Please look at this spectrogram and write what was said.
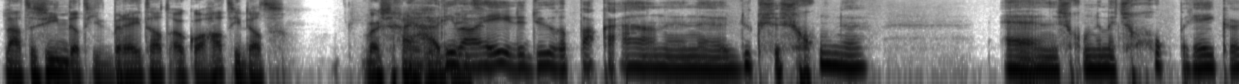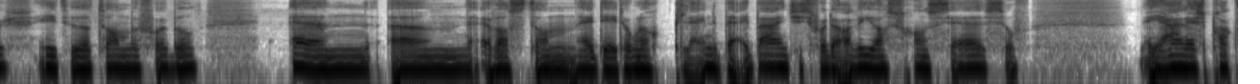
laten zien dat hij het breed had, ook al had hij dat waarschijnlijk. Ja, die niet. wou hele dure pakken aan en uh, luxe schoenen. En schoenen met schokbrekers heette dat dan bijvoorbeeld. En um, er was dan, hij deed ook nog kleine bijbaantjes voor de Alliance Française. Of, nou ja, hij sprak,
